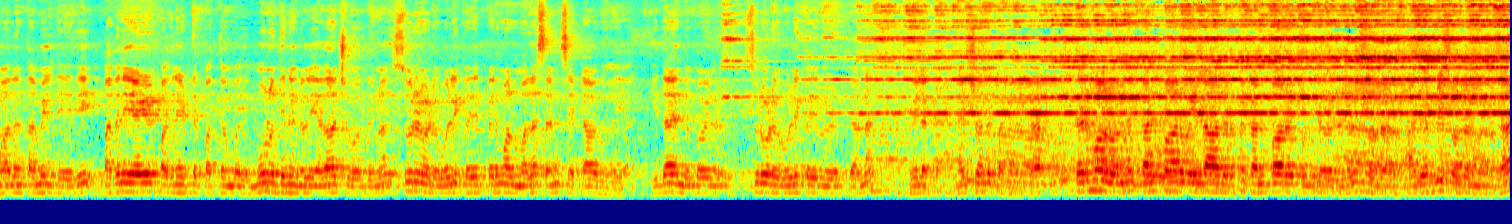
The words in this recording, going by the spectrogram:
மாதம் தமிழ் தேதி பதினேழு பதினெட்டு பத்தொன்பது மூணு தினங்கள் ஏதாச்சும் வருதுன்னா சூரியனுடைய ஒளிக்கதிர் பெருமாள் மேலே சன் செட் ஆகுது ஐயா. இதான் இந்த கோயில் சூரியனுடைய ஒளிக்கதிர்களுக்கான விளக்கம். நெக்ஸ்ட் வந்து பார்த்தீங்கன்னாக்கா பெருமாள் வந்து கண் பார்வை இல்லாதவருக்கு கண் பார்வை கொடுத்தவர்கள் சொல்கிறாங்க அது எப்படி சொல்கிறோம்னாக்கா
